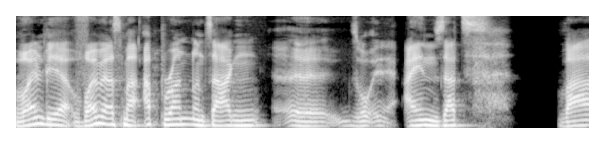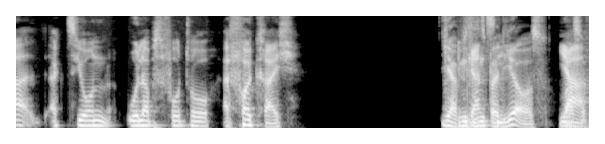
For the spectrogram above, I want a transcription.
wollen, wir, wollen wir das mal abrunden und sagen, äh, so in einem Satz, war Aktion Urlaubsfoto erfolgreich? Ja, wie sieht's bei Ganzen. dir aus? Ja,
